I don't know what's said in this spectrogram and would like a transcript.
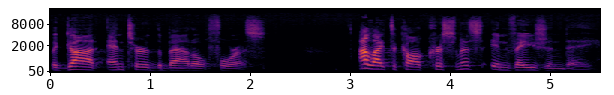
That God entered the battle for us. I like to call Christmas Invasion Day.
